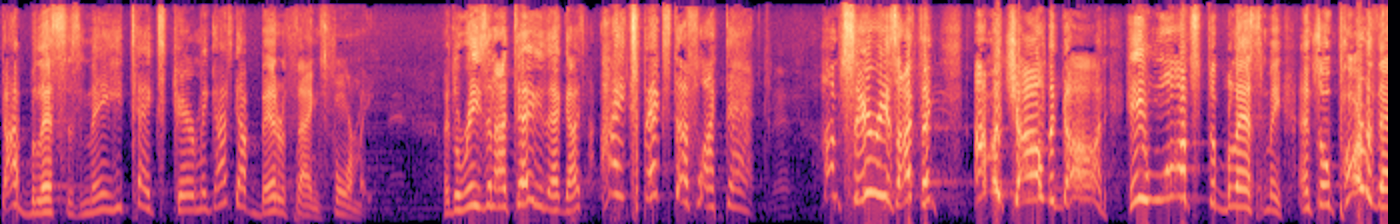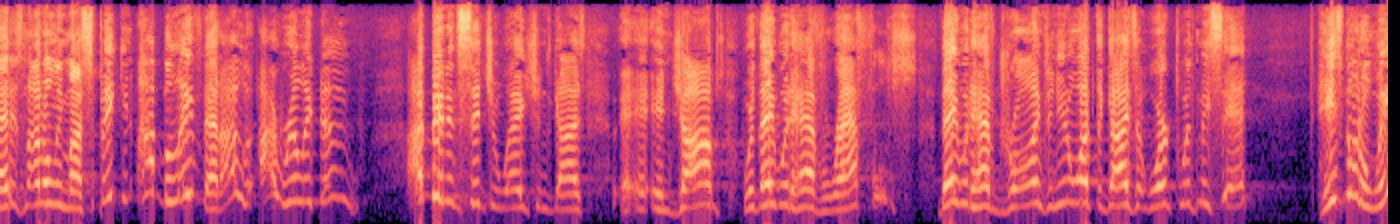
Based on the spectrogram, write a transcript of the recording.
God blesses me. He takes care of me. God's got better things for me. But the reason I tell you that, guys, I expect stuff like that. I'm serious. I think I'm a child of God. He wants to bless me. And so part of that is not only my speaking, I believe that. I, I really do. I've been in situations, guys, in jobs where they would have raffles, they would have drawings, and you know what the guys that worked with me said? He's going to win,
